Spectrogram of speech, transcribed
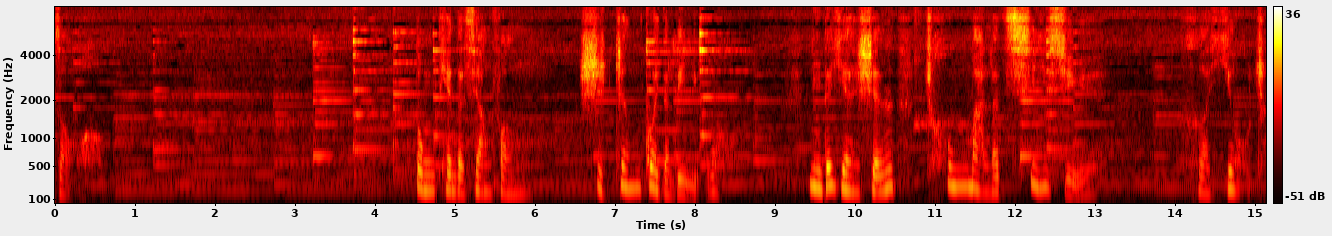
走。冬天的相逢是珍贵的礼物，你的眼神充满了期许。和忧愁。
